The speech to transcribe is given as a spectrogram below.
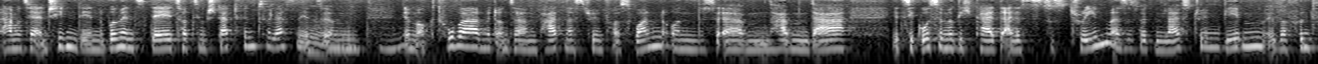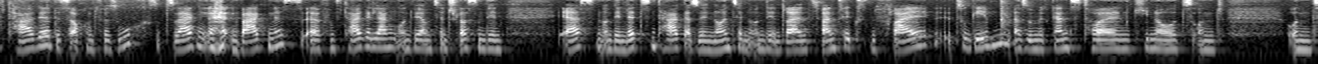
haben uns ja entschieden, den Women's Day trotzdem stattfinden zu lassen, jetzt im, mhm. im Oktober mit unserem Partner Streamforce One und ähm, haben da jetzt die große Möglichkeit, alles zu streamen. Also es wird einen Livestream geben über fünf Tage. Das ist auch ein Versuch, sozusagen ein Wagnis, äh, fünf Tage lang. Und wir haben uns entschlossen, den ersten und den letzten Tag, also den 19. und den 23. frei zu geben, also mit ganz tollen Keynotes und und,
